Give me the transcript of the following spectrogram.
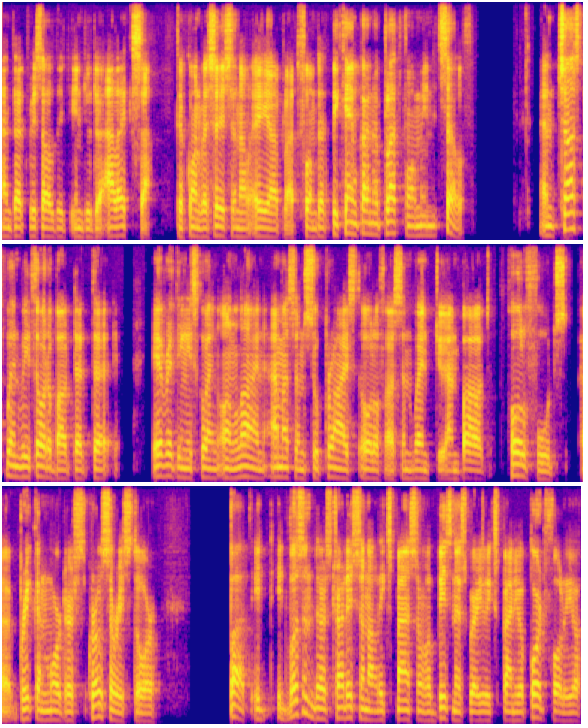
and that resulted into the Alexa, the conversational AI platform that became kind of a platform in itself. And just when we thought about that, uh, everything is going online, Amazon surprised all of us and went to and bought Whole Foods, uh, brick and mortar grocery store. But it, it wasn't the traditional expansion of a business where you expand your portfolio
